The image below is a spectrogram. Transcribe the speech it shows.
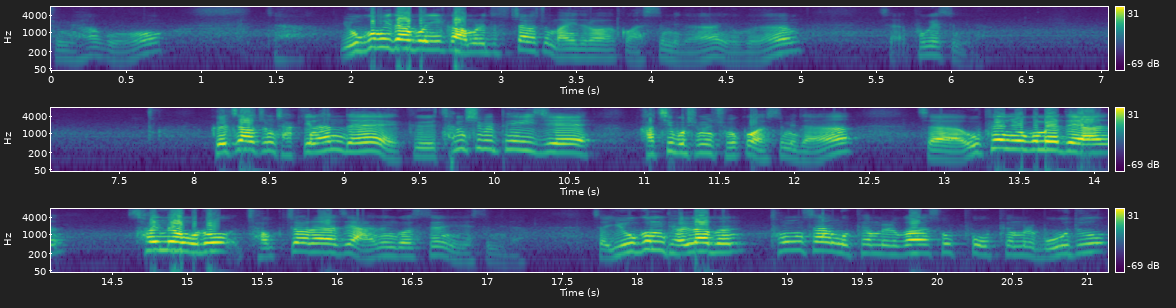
중요하고 자, 요금이다 보니까 아무래도 숫자가 좀 많이 들어갈 것 같습니다. 요금. 자, 보겠습니다. 글자가 좀 작긴 한데 그 31페이지에 같이 보시면 좋을 것 같습니다. 자, 우편 요금에 대한 설명으로 적절하지 않은 것은 이랬습니다. 자, 요금 별납은 통상 우편물과 소포 우편물 모두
